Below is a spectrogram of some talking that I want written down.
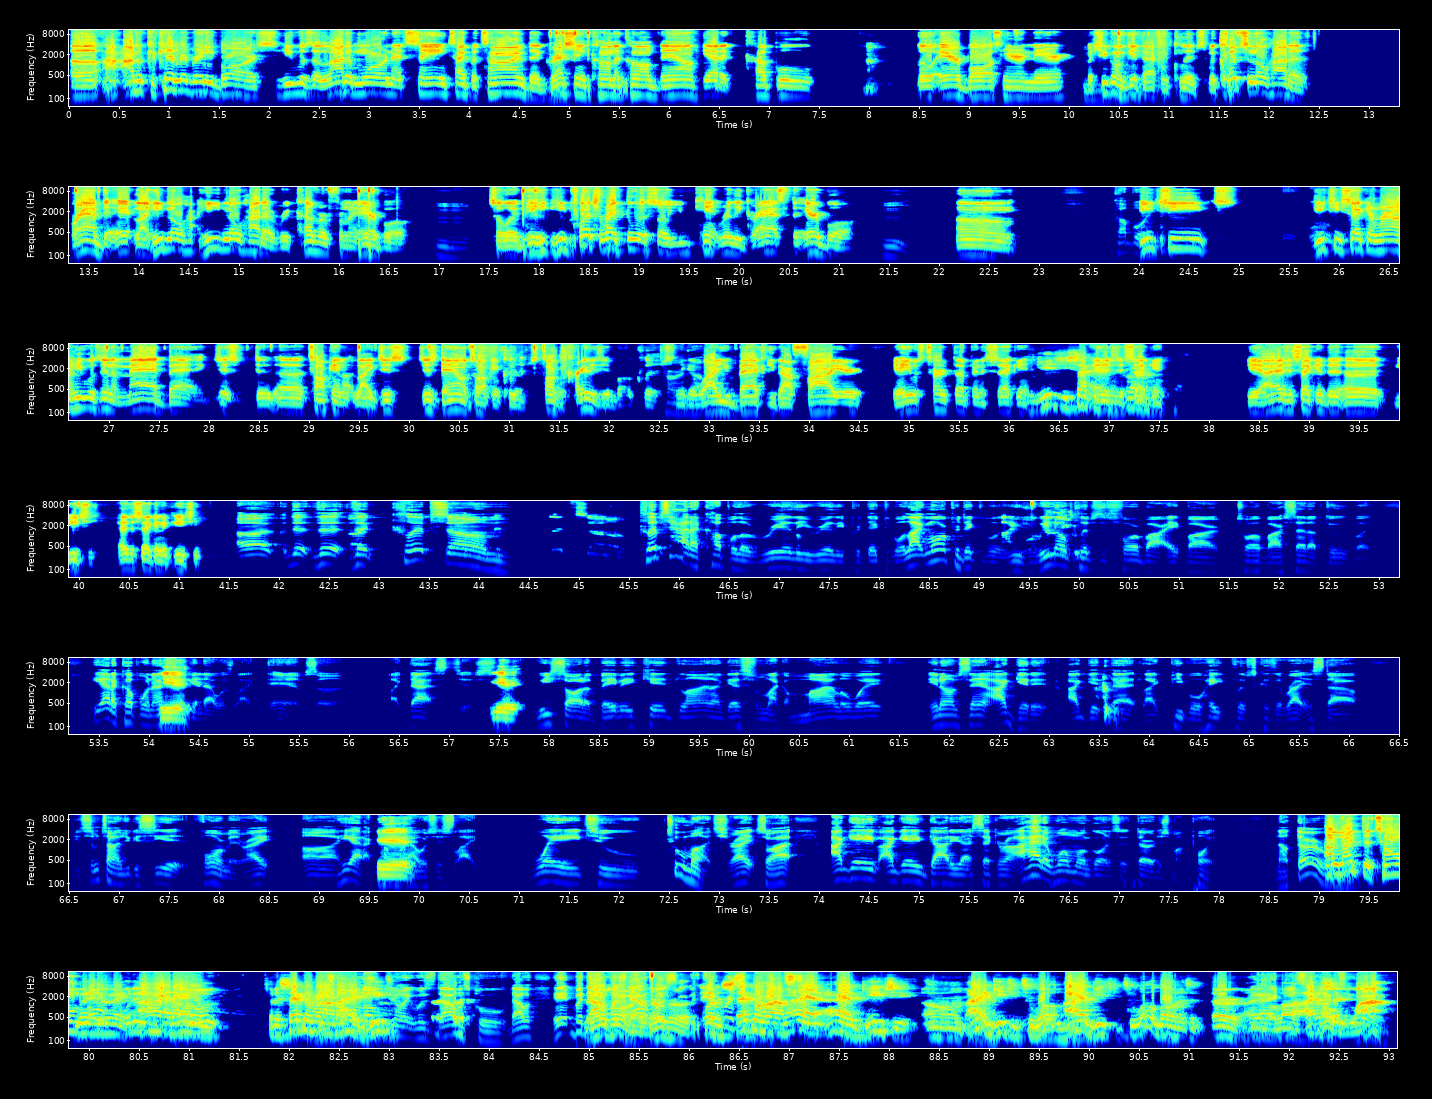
Uh, I, I don't- I can't remember any bars. He was a lot of more on that same type of time. The aggression kind of calmed down. He had a couple little air balls here and there, but you're gonna get that from clips. But clips know how to grab the air, like he know how, he know how to recover from an air ball. Mhm. So if he he punched right through it, so you can't really grasp the air ball. Mhm. Um, couple. Ichi Geechee second round, he was in a mad bag, just uh, talking like just just down talking clips, talking crazy about clips. Turned Nigga, up. why you back? You got fired. Yeah, he was turned up in a second. Geechee I second. edged was the second. Yeah, I edged the second to uh Geechee. I edged the second to Geechee. Uh, the the the clips um. Clips had a couple of really, really predictable, like more predictable than usual. We know Clips is four bar, eight bar, twelve bar setup dude, but he had a couple in that Yeah. second that was like, damn, son. Like that's just Yeah. we saw the baby kid line, I guess, from like a mile away. You know what I'm saying? I get it. I get that. Like people hate Clips because of writing style. You, sometimes you can see it forming, right? Uh, he had a couple Yeah. that was just like way too too much, right? So I I gave I gave Gotti that second round. I had it one one going into the third. Is my point. Now third, I like the tone. Wait, wait, wait. is I had it? Tone low? um for the second the round. I had Tone Geechee. joint was that was cool. That was it, but That that, was was that. That was, was. For the second round, I had I had Geechee. Um, I had Geechee 2-0. I had Geechee 2-0 going into the third. I You ain't had gonna lie. Geechee I- Oh, wow.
